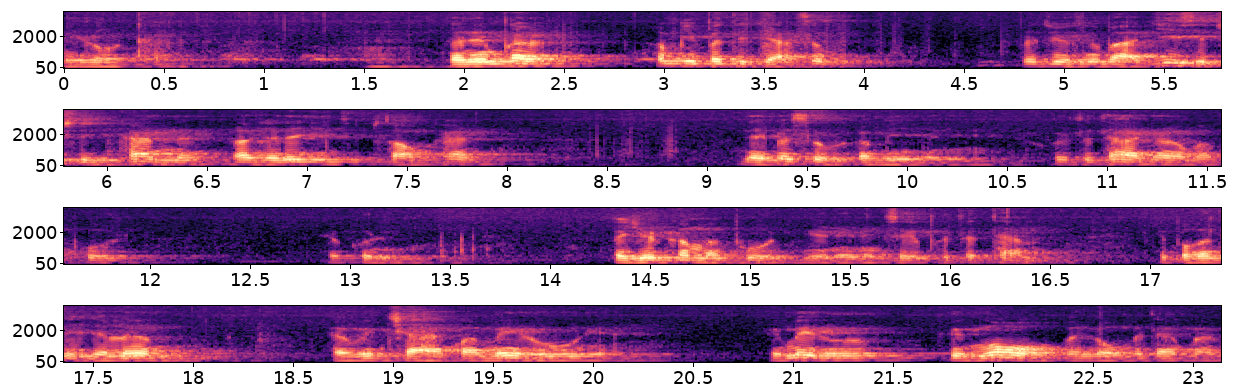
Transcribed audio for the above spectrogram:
นิโรธาตอนนี้มันก็ก็มีปฏิจจสมปปฏิจจสมุปบาท24 ขั้นนะเราจะได้ยิน 12 ขั้น ในพระสูตรก็มีอันนี้พุทธทาสก็เอามาพูดแล้วคุณประยุทธ์ก็มาพูดอยู่ในหนังสือพุทธธรรมคือปกติจะเริ่มอวิชชาความไม่รู้เนี่ยคือไม่รู้ คือโง่ไปหลงไปตามความ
